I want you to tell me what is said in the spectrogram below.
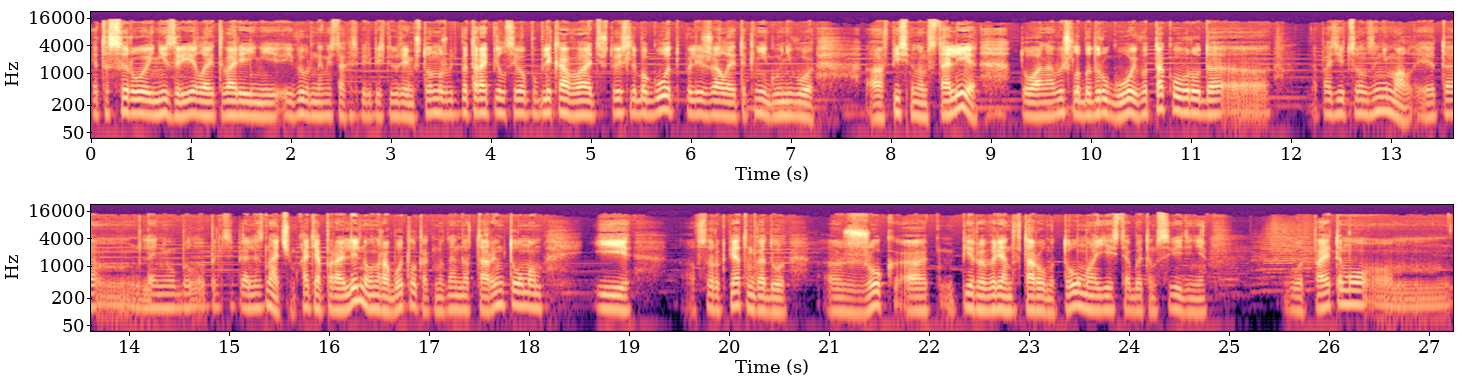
это сырое, незрелое творение и в выбранных местах из переписки с что он, может быть, поторопился его публиковать, что если бы год полежала эта книга у него а, в письменном столе, то она вышла бы другой. Вот такого рода позицию он занимал, и это для него было принципиально значимо. Хотя параллельно он работал, как мы знаем, над вторым томом, и в 1945 году э, сжег э, первый вариант второго тома, есть об этом сведения. Вот, поэтому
